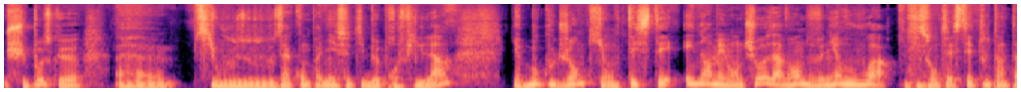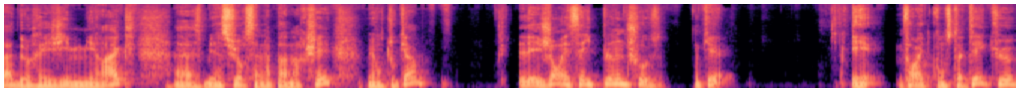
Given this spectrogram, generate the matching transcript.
je suppose que euh, si vous, accompagnez ce type de profil-là, il y a beaucoup de gens qui ont testé énormément de choses avant de venir vous voir. Ils ont testé tout un tas de régimes miracles. Euh, bien sûr, ça n'a pas marché, mais en tout cas, les gens essayent plein de choses. Ok? Et il faudrait constater que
